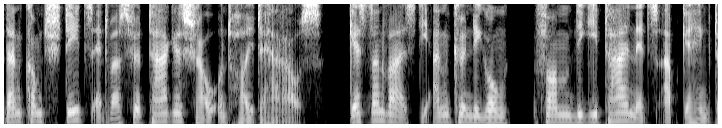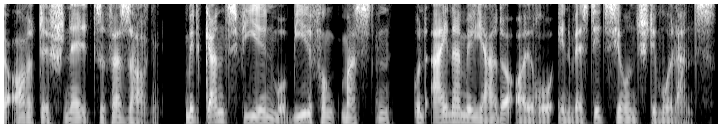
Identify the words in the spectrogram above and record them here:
dann kommt stets etwas für Tagesschau und heute heraus. Gestern war es die Ankündigung, vom Digitalnetz abgehängte Orte schnell zu versorgen, mit ganz vielen Mobilfunkmasten und einer Milliarde Euro Investitionsstimulanz.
